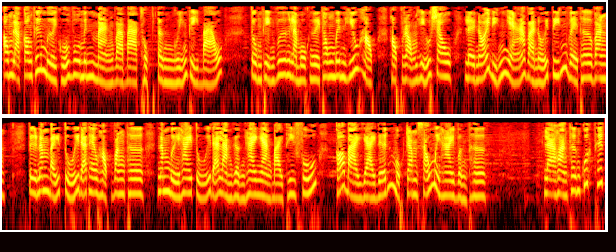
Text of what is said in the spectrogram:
Ông là con thứ 10 của vua Minh Mạng và bà Thục Tần Nguyễn Thị Bảo. Tùng Thiện Vương là một người thông minh hiếu học, học rộng hiểu sâu, lời nói điển nhã và nổi tiếng về thơ văn. Từ năm 7 tuổi đã theo học văn thơ, năm 12 tuổi đã làm gần 2.000 bài thi phú, có bài dài đến 162 vần thơ. Là hoàng thân quốc thích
